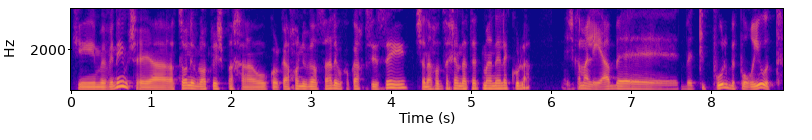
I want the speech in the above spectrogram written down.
כי מבינים שהרצון לבנות משפחה הוא כל כך אוניברסלי וכל כך בסיסי שאנחנו צריכים לתת מענה לכולם. יש גם עלייה בטיפול בפוריות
